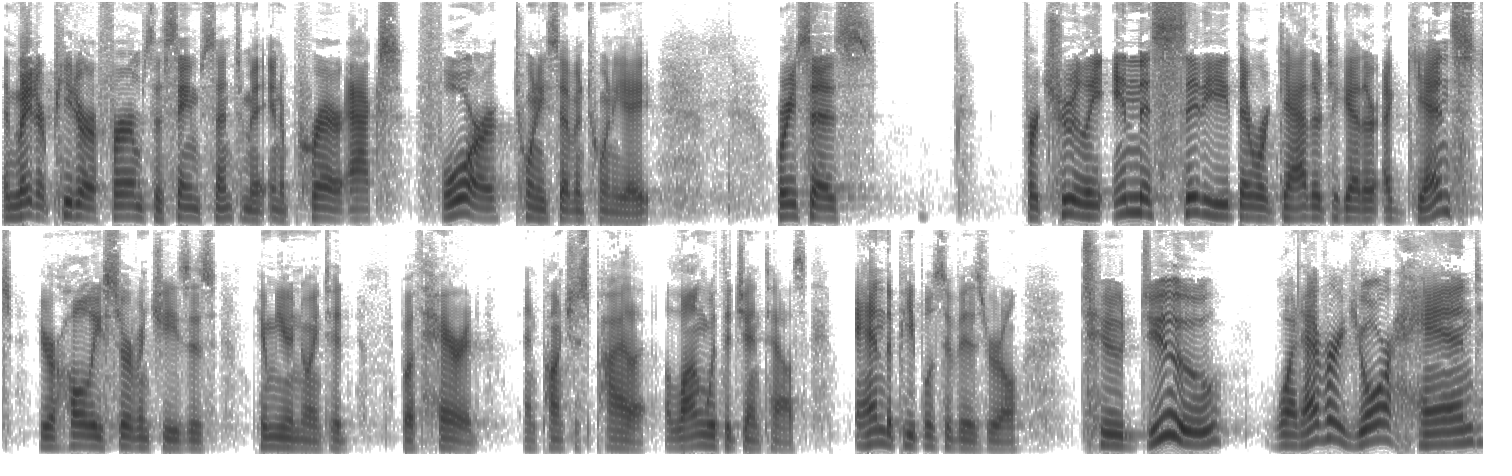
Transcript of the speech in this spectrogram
And later, Peter affirms the same sentiment in a prayer, Acts 4 27 28, where he says, For truly in this city there were gathered together against your holy servant Jesus, whom you anointed, both Herod and Pontius Pilate, along with the Gentiles and the peoples of Israel, to do whatever your hand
